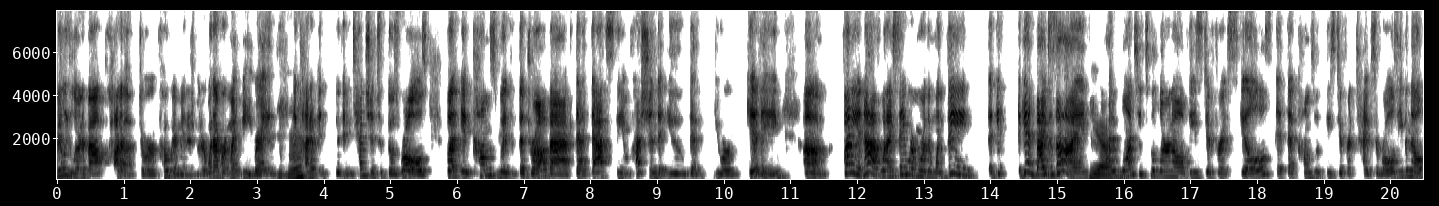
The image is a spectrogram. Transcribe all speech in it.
really learn about product or program management or whatever it might be, right? And, mm-hmm. and kind of in, with intention took those roles, but it comes with the drawback that that's the impression that you that you're giving. Um, funny enough, when I say we're more than one thing, again, again by design, yeah. I wanted to learn all of these different skills that, that, comes with these different types of roles, even though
